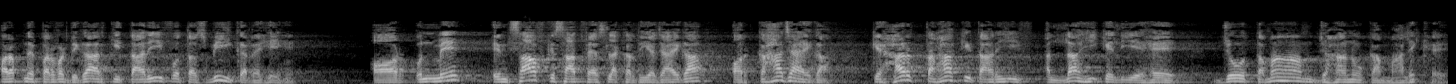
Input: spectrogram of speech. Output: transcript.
اور اپنے پروردگار کی تعریف و تسبیح کر رہے ہیں اور ان میں انصاف کے ساتھ فیصلہ کر دیا جائے گا اور کہا جائے گا کہ ہر طرح کی تعریف اللہ ہی کے لیے ہے جو تمام جہانوں کا مالک ہے۔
